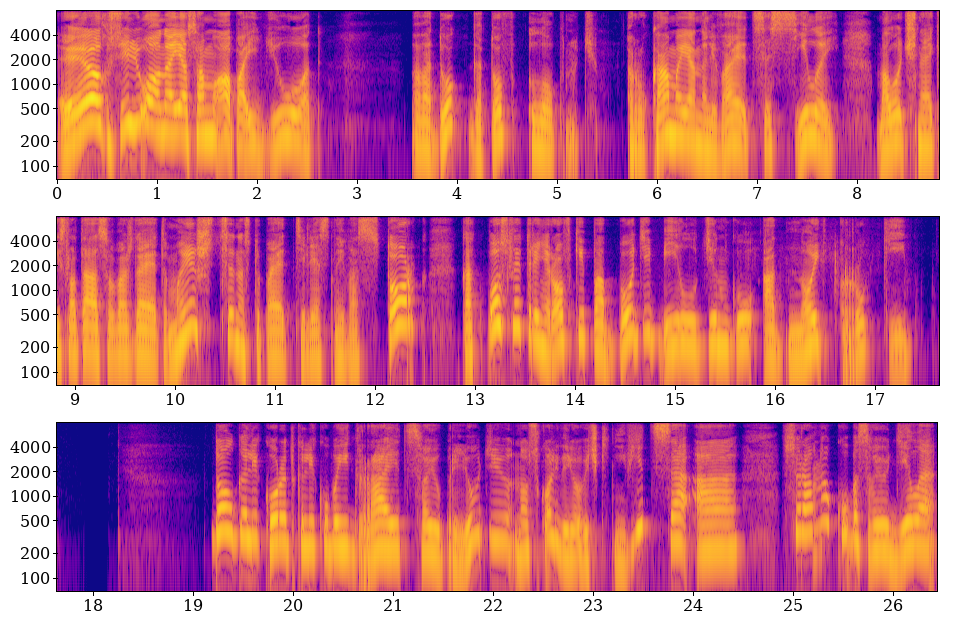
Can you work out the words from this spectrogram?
Эх, зеленая сама пойдет! Поводок готов лопнуть. Рука моя наливается силой, молочная кислота освобождает мышцы, наступает телесный восторг, как после тренировки по бодибилдингу одной руки. Долго ли, коротко ли Куба играет свою прелюдию, но сколь веревочки не виться, а все равно Куба свое дело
